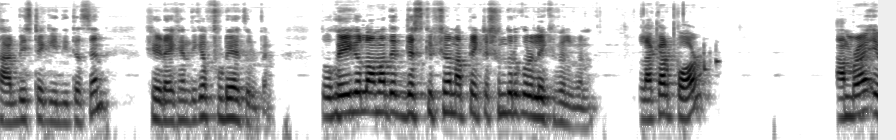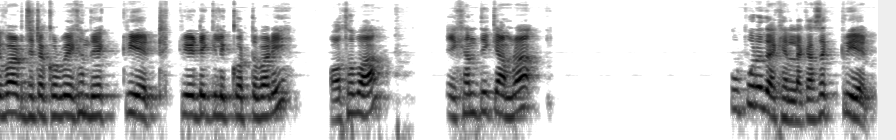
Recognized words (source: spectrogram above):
সার্ভিসটা কী দিতেছেন, সেটা এখান থেকে ফুটিয়ে তুলবেন। তো হয়ে গেল আমাদের ডেসক্রিপশন আপনি একটা সুন্দর করে লিখে ফেলবেন। লেখার পর আমরা এবার যেটা করব, এখান থেকে ক্রিয়েট ক্রিয়েটে ক্লিক করতে পারি, অথবা এখান থেকে আমরা উপরে দেখেন লেখা আছে ক্রিয়েট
